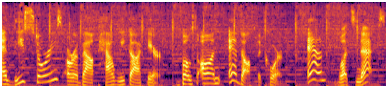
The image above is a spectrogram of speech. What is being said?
And these stories are about how we got here, both on and off the court. And what's next?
